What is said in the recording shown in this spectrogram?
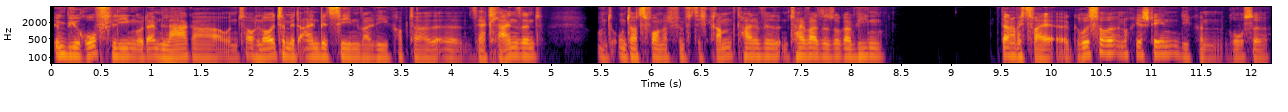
im Büro fliegen oder im Lager und auch Leute mit einbeziehen, weil die Kopter äh, sehr klein sind und unter 250 Gramm teilweise, sogar wiegen. Dann habe ich zwei äh, größere noch hier stehen. Die können große,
